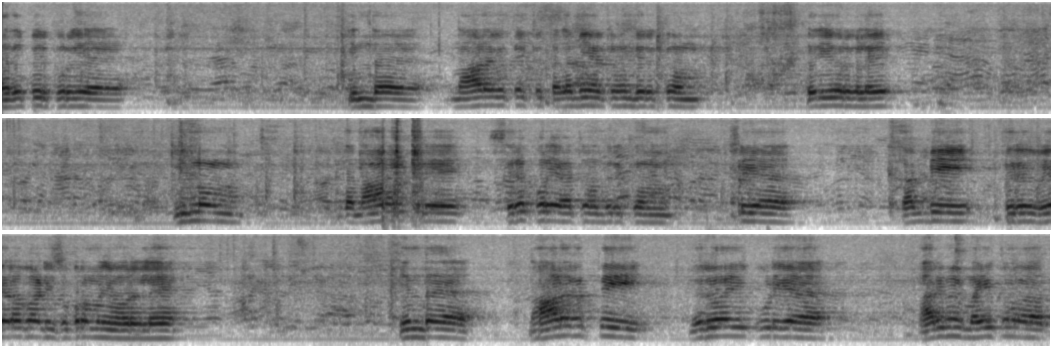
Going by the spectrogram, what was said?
மதிப்பிற்குரிய இந்த நாடகத்திற்கு தலைமையேற்க வந்திருக்கும் பெரியோர்களே இன்னும் இந்த நாடகத்திலே சிறப்புரையாற்ற வந்திருக்கும் தம்பி திரு வீரபாண்டி சுப்பிரமணியம் அவர்களே இந்த நாடகத்தை நிர்வகிக்கக்கூடிய அருமை மைத்துனர்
